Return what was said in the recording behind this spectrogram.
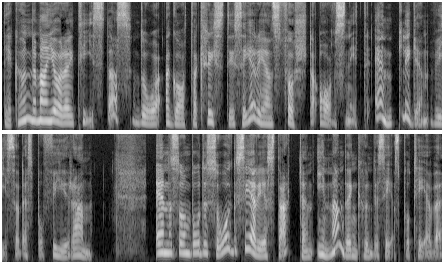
Det kunde man göra i tisdags då Agatha Christie-seriens första avsnitt äntligen visades på fyran. En som både såg seriestarten innan den kunde ses på tv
